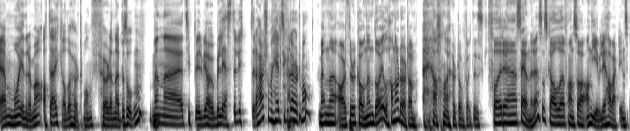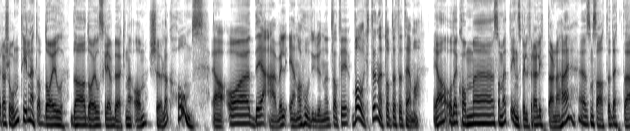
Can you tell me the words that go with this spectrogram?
Jeg må innrømme at jeg ikke hadde hørt om han før denne episoden, men eh, jeg tipper vi har jo beleste lyttere her som helt sikkert har hørt om han. Men Arthur Conan Doyle, han har du hørt om. Ja, han har jeg hørt om faktisk. For senere så skal Francois angivelig ha vært inspirasjonen til nettopp Doyle, da Doyle skrev bøkene om Sherlock Holmes. Ja, og det er vel en av hovedgrunnene til at vi valgte nettopp dette temaet. Ja, og det kom eh, som et innspill fra lytterne her, eh, som sa at dette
